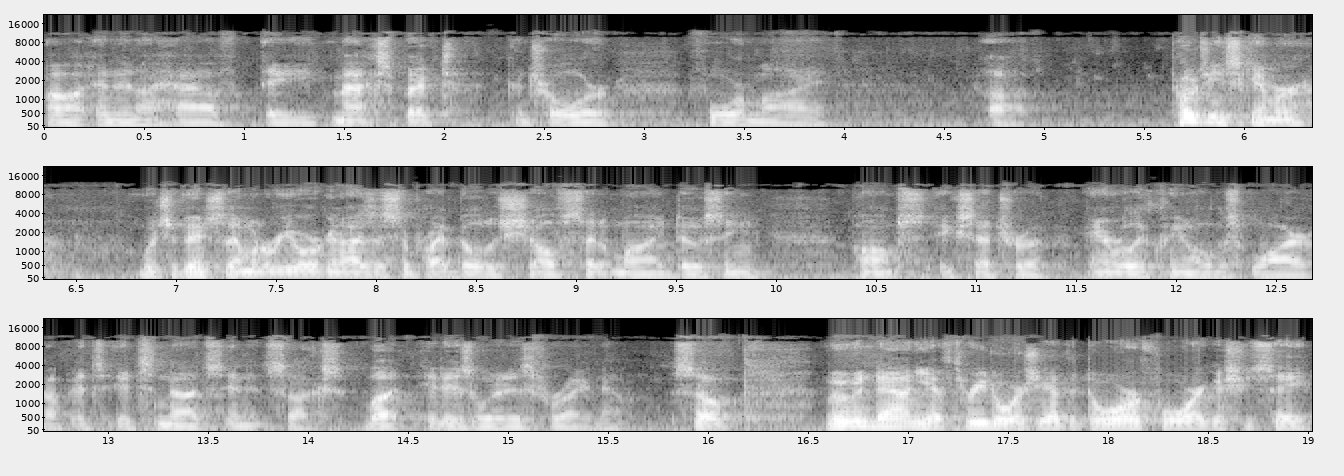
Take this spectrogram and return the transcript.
Uh, and then I have a Maxspect controller for my uh, protein skimmer, which eventually I'm going to reorganize this and probably build a shelf, set up my dosing pumps, etc., and really clean all this wire up. It's it's nuts and it sucks, but it is what it is for right now. So, moving down, you have three doors. You have the door for, I guess you'd say,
